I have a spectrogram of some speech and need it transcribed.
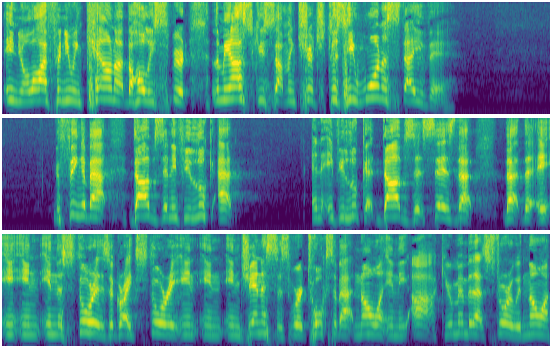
in your life and you encounter the Holy Spirit, let me ask you something, church. Does He want to stay there? The thing about doves, and if you look at and if you look at doves, it says that, that the, in, in the story, there's a great story in, in, in Genesis where it talks about Noah in the ark. You remember that story with Noah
